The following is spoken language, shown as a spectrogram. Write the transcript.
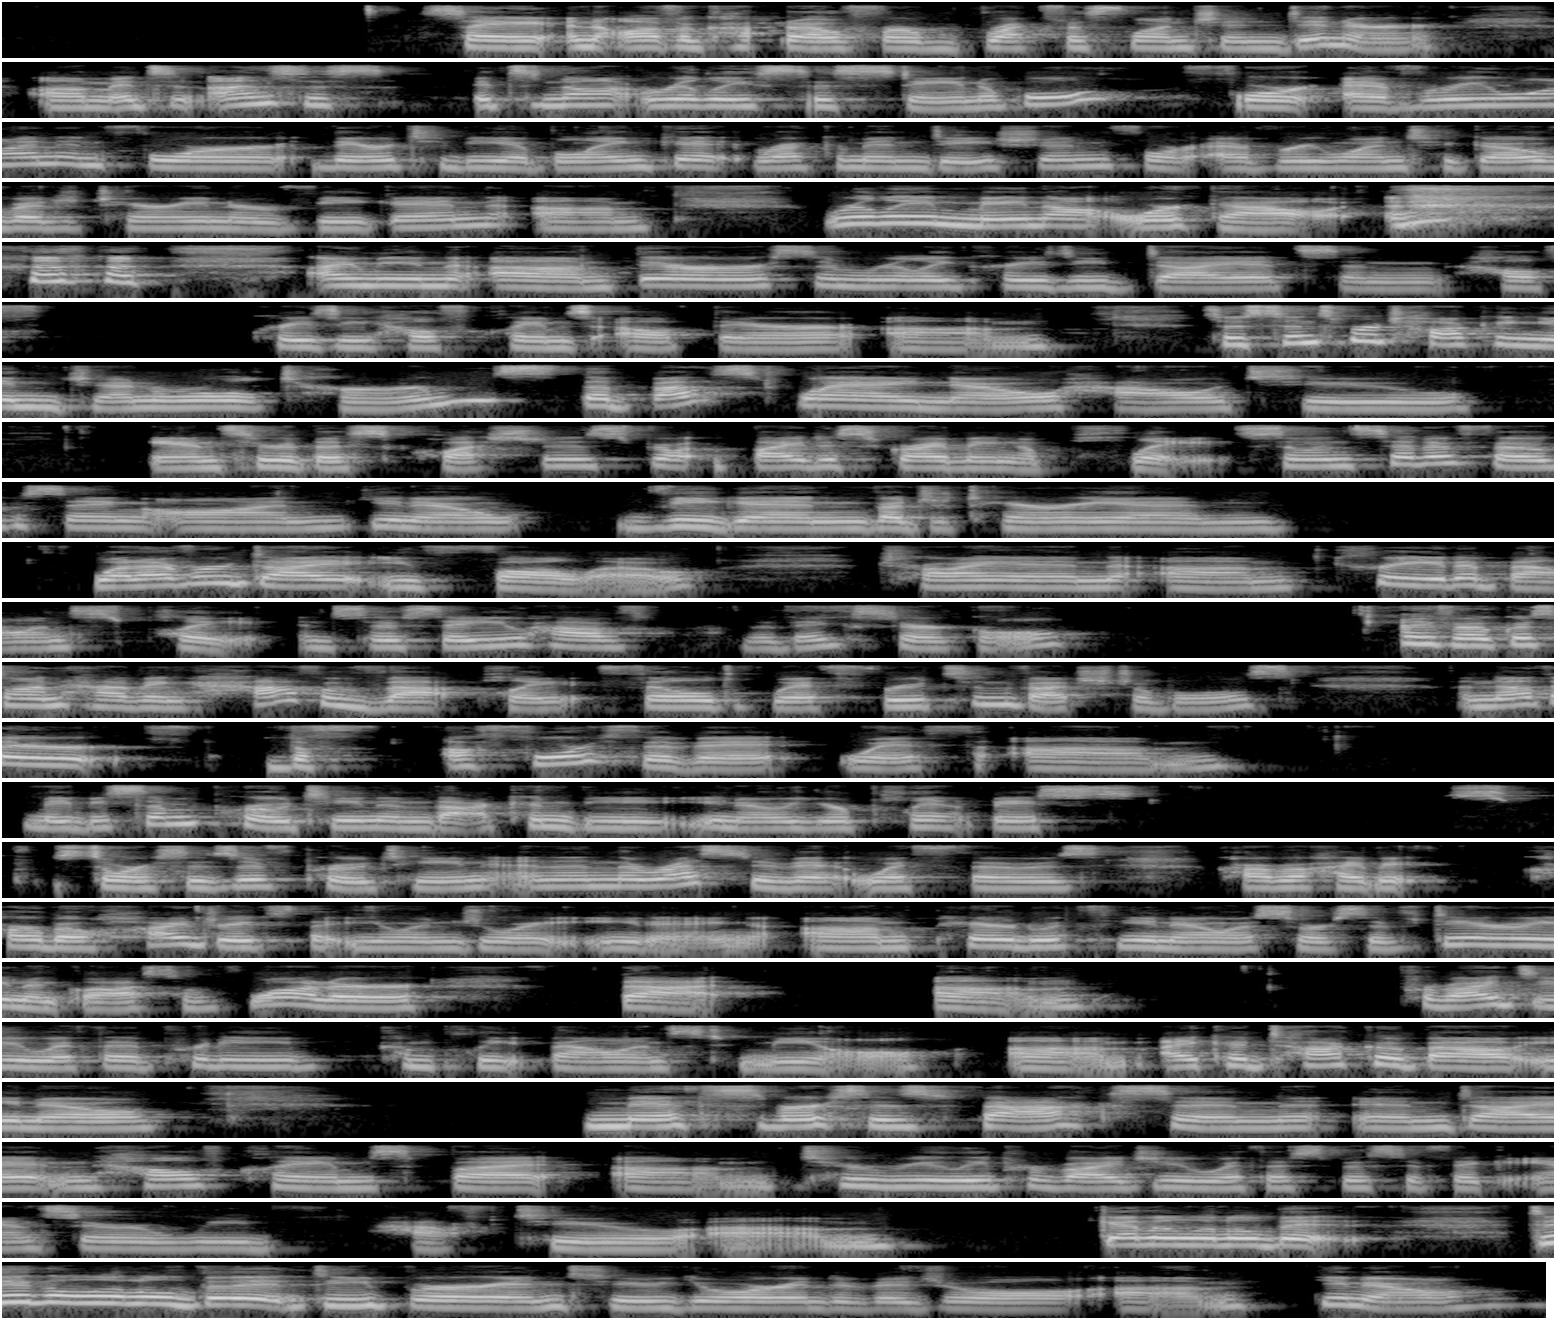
say an avocado for breakfast, lunch, and dinner. Um, it's an unsus- it's not really sustainable for everyone and for there to be a blanket recommendation for everyone to go vegetarian or vegan um, really may not work out. I mean, um, there are some really crazy diets and health crazy health claims out there. Um, so since we're talking in general terms, the best way I know how to answer this question is by describing a plate. So instead of focusing on, you know, vegan, vegetarian, whatever diet you follow, try and um, create a balanced plate. And so, say you have a big circle. I focus on having half of that plate filled with fruits and vegetables, another, the, a fourth of it with um, maybe some protein, and that can be, you know, your plant-based sources of protein, and then the rest of it with those carbohydrate carbohydrates that you enjoy eating, um, paired with you know a source of dairy and a glass of water that um, provides you with a pretty complete balanced meal. Um, I could talk about you know myths versus facts and in diet and health claims, but um, to really provide you with a specific answer, we'd have to um, get a little bit, dig a little bit deeper into your individual, um, you know,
